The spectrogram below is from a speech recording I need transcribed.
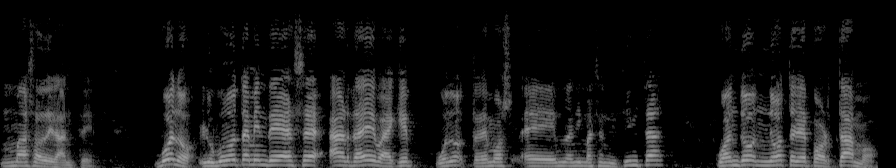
más adelante. Bueno, lo bueno también de ese Arda Eva es que, bueno, tenemos eh, una animación distinta cuando nos teleportamos.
